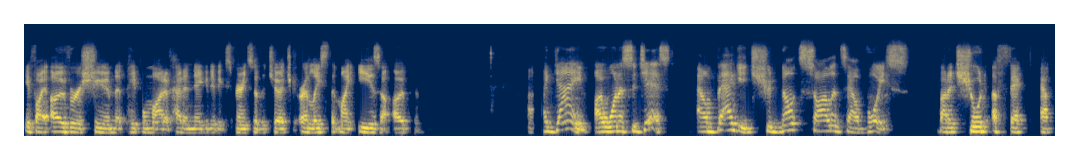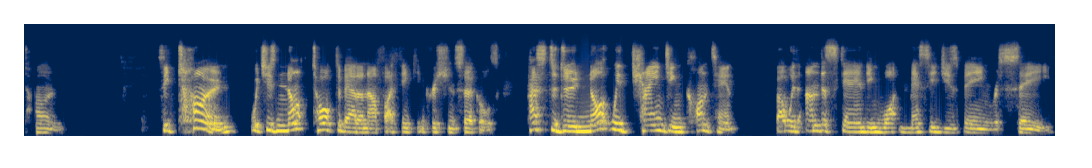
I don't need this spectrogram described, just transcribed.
if I over assume that people might have had a negative experience of the church, or at least that my ears are open. Again, I want to suggest our baggage should not silence our voice, but it should affect our tone. See, tone, which is not talked about enough, I think, in Christian circles, has to do not with changing content, but with understanding what message is being received.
